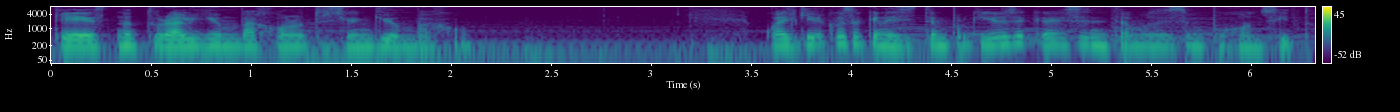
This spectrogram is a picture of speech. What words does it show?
que es natural-nutrición-bajo cualquier cosa que necesiten, porque yo sé que a veces necesitamos ese empujoncito.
